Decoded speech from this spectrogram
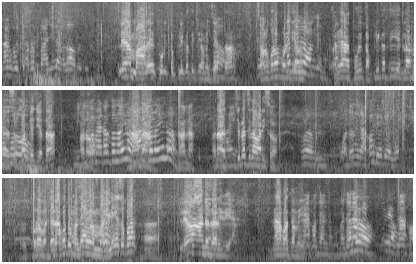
લાવો આપણે બાજી લાવો લાવો એટલે મારે થોડી તકલીફ હતી તે અમે જતા. ચાલુ કરો પડી આમ એટલે આ થોડી તકલીફ હતી એટલે અમે અશોકભાઈ બે જતા. બીજી આનો. તો નહીં ના, ના. ના. ના? અને ચેલા ચેટલા વાળી છે? ઓર્ડરની રાખો બે બે હજાર. થોડા વધારે રાખો તો મજા આવે રમવાની નહીં અશોકભાઈ હા લ્યો આઠ હજાર રૂપિયા નાખો તમે નાખો દાન તમે બધા નાખો નાખો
